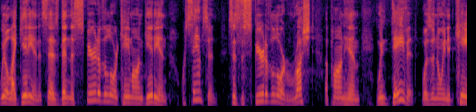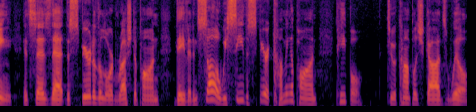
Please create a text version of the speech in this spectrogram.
will. Like Gideon, it says, Then the Spirit of the Lord came on Gideon. Or Samson, it says, The Spirit of the Lord rushed upon him. When David was anointed king, it says that the Spirit of the Lord rushed upon David. And so we see the Spirit coming upon people to accomplish God's will.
